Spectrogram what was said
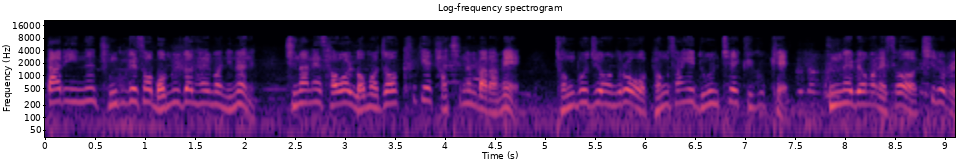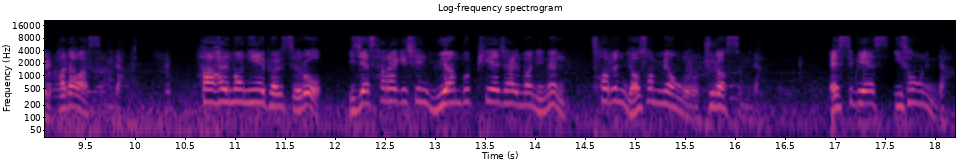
딸이 있는 중국에서 머물던 할머니는 지난해 4월 넘어져 크게 다치는 바람에 정부 지원으로 병상에 누운 채 귀국해 국내 병원에서 치료를 받아왔습니다. 하 할머니의 별세로 이제 살아계신 위안부 피해자 할머니는 36명으로 줄었습니다. SBS 이성훈입니다.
